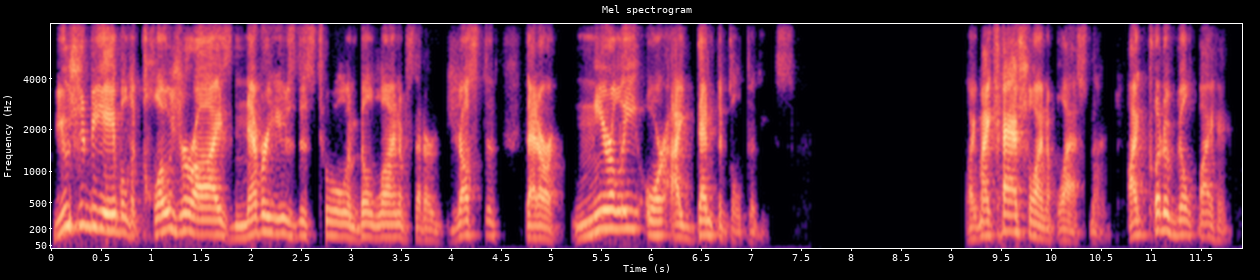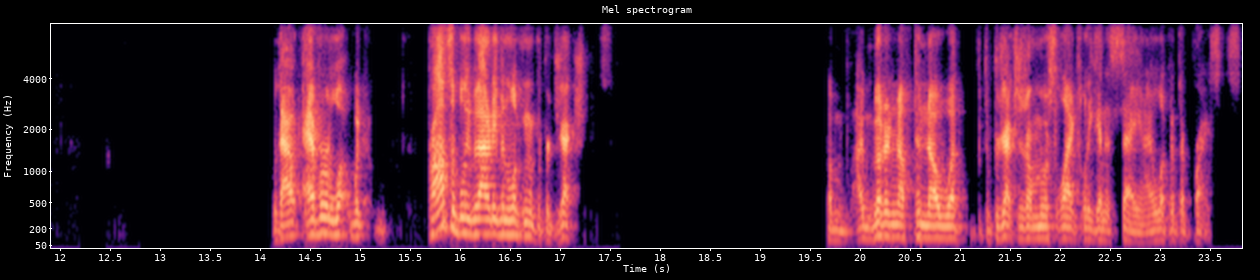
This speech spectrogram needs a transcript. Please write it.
You should be able to close your eyes, never use this tool, and build lineups that are just that are nearly or identical to these. Like my cash lineup last night, I could have built by hand without ever possibly without even looking at the projections. I'm, I'm good enough to know what the projections are most likely going to say, and I look at the prices.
